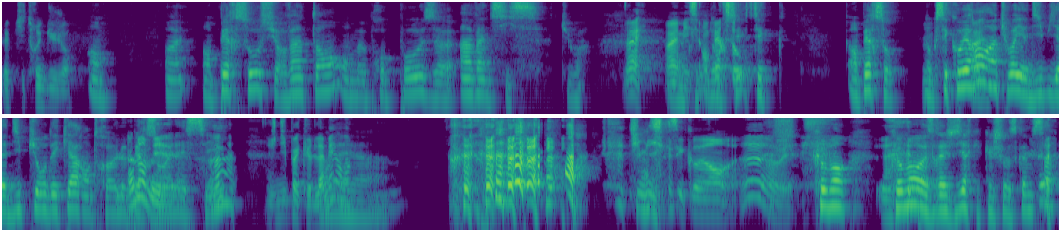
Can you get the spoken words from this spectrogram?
le petit truc du jour. En, en perso, sur 20 ans, on me propose 1,26, tu vois. Ouais, ouais mais c'est en perso. C'est en perso. Donc c'est cohérent, hein, tu vois, il y, a 10, il y a 10 pions d'écart entre le ah perso et la SCI. je dis pas que de la merde. Hein. tu me dis c'est cohérent. Ah, comment comment oserais-je dire quelque chose comme ça?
